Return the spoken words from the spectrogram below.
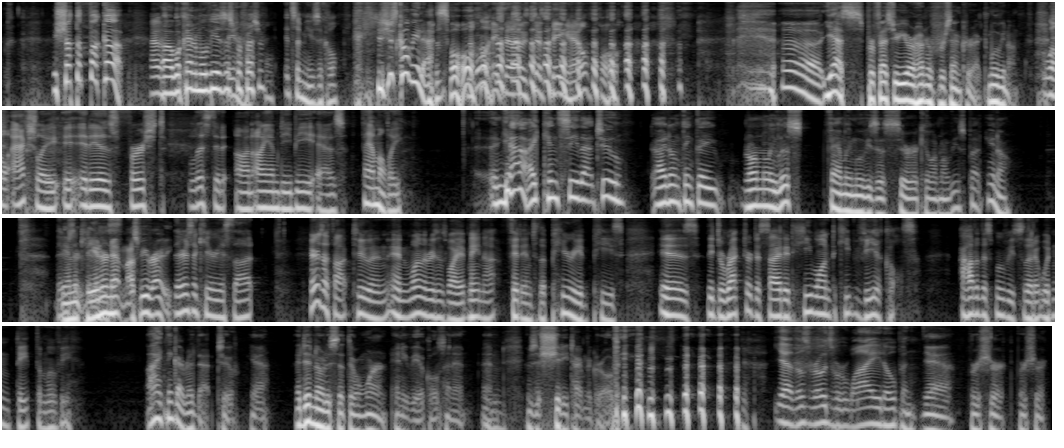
Shut the fuck up. Uh, what kind of movie is this, Professor? helpful. It's a musical. you just call me an asshole. I said I was just being helpful. Uh, yes, Professor, you're 100 percent correct. Moving on. well, actually, it, it is first listed on IMDb as family. And yeah, I can see that too. I don't think they normally list family movies as serial killer movies, but you know, the, There's a inter- the internet must be right. There's a curious thought. Here's a thought too, and, and one of the reasons why it may not fit into the period piece is the director decided he wanted to keep vehicles out of this movie so that it wouldn't date the movie. I think I read that too. Yeah, I did notice that there weren't any vehicles in it, and mm-hmm. it was a shitty time to grow up. Yeah, those roads were wide open. yeah, for sure, for sure.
